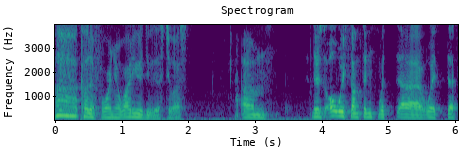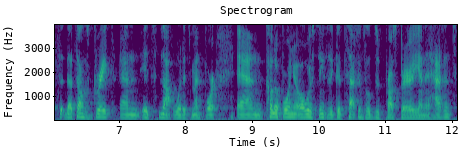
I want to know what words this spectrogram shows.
Ah, oh, California, why do you do this to us? Um, there's always something with uh, with that's that sounds great and it's not what it's meant for. And California always thinks it could tax us to prosperity and it hasn't.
